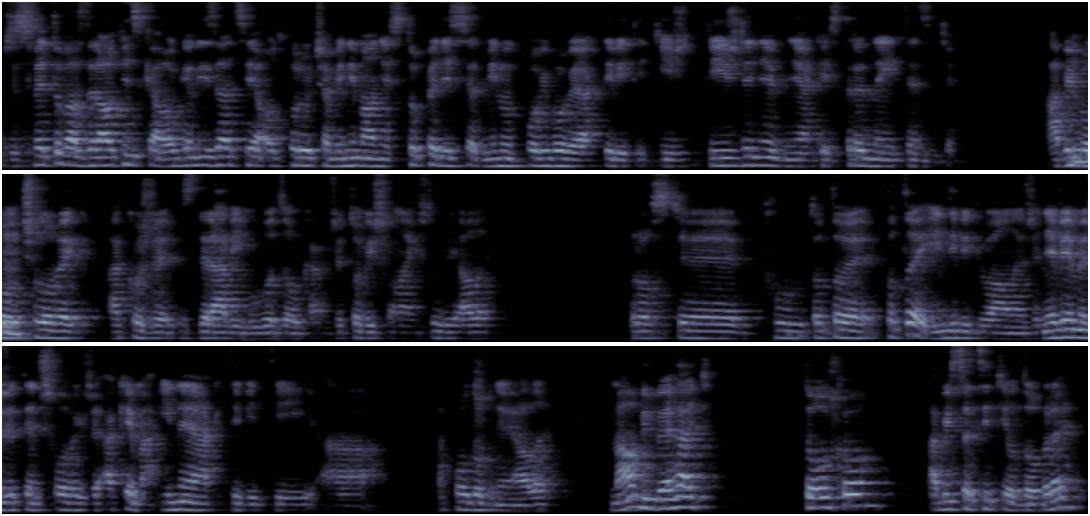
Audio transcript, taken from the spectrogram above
že Svetová zdravotnícká organizácia odporúča minimálne 150 minút pohybovej aktivity týž, týždenne v nejakej strednej intenzite aby bol mm-hmm. človek akože zdravý v úvodzovkách, že to vyšlo na ich štúdii, ale proste pú, toto, je, toto je individuálne, že nevieme, že ten človek, že aké má iné aktivity a, a podobne, ale mal by behať toľko, aby sa cítil dobre,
